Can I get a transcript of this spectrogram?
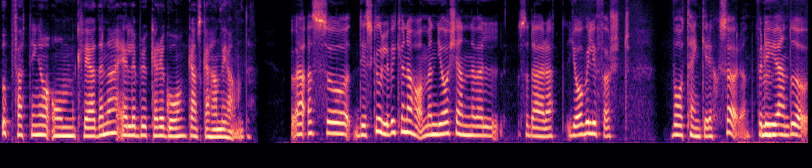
uppfattningar om kläderna eller brukar det gå ganska hand i hand? Alltså det skulle vi kunna ha men jag känner väl sådär att jag vill ju först vad tänker regissören? För det är ju Mm. ändå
